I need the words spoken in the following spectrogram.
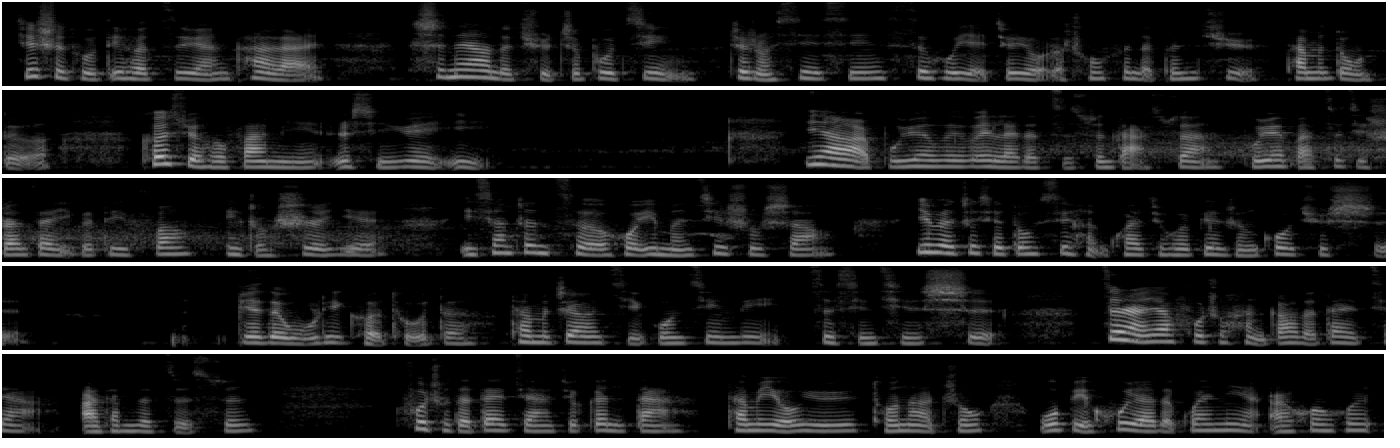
即使土地和资源看来是那样的取之不尽。这种信心似乎也就有了充分的根据。他们懂得科学和发明日新月异，因而不愿为未来的子孙打算，不愿把自己拴在一个地方、一种事业、一项政策或一门技术上，因为这些东西很快就会变成过去时。别的无利可图的，他们这样急功近利、自行其事，自然要付出很高的代价，而他们的子孙付出的代价就更大。他们由于头脑中无比互咬的观念而昏昏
